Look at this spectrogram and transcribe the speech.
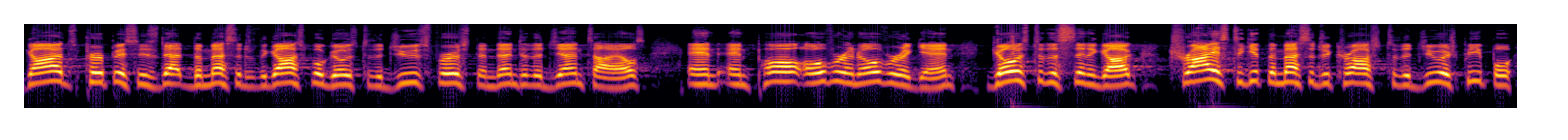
God's purpose is that the message of the gospel goes to the Jews first and then to the Gentiles. And, and Paul, over and over again, goes to the synagogue, tries to get the message across to the Jewish people,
